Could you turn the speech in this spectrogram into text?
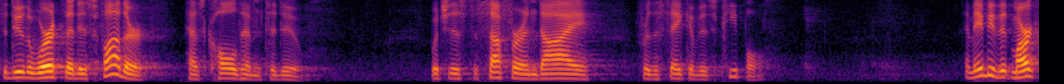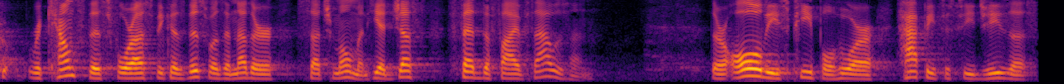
to do the work that his Father has called him to do, which is to suffer and die for the sake of his people. And maybe that Mark recounts this for us because this was another such moment. He had just fed the 5,000. There are all these people who are happy to see Jesus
